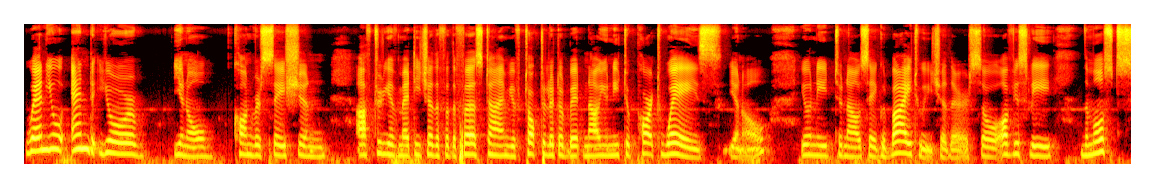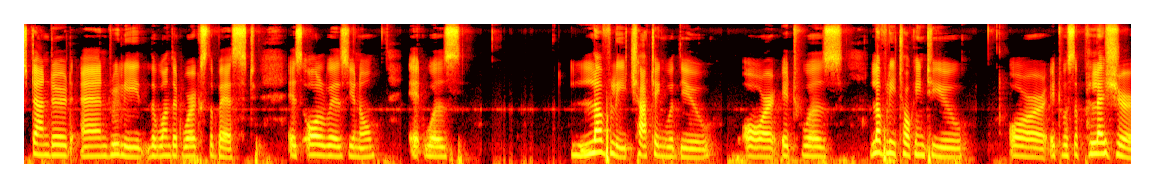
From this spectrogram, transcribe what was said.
when you end your you know conversation after you have met each other for the first time you've talked a little bit now you need to part ways you know? You need to now say goodbye to each other. So obviously the most standard and really the one that works the best is always you know it was lovely chatting with you or it was lovely talking to you or it was a pleasure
